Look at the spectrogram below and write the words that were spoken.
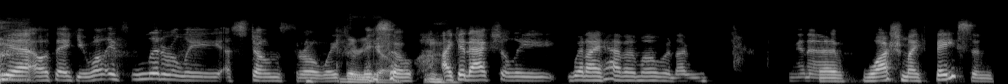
Yeah. Oh, thank you. Well, it's literally a stone's throw away from me. Go. So mm-hmm. I can actually, when I have a moment, I'm gonna wash my face and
